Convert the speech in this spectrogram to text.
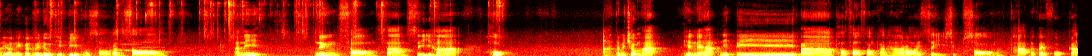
เดี๋ยวนี้ก็ไปดูที่ปีพศกัน 2 อันนี้ 1 2 3 4 5 6อ่าท่านผู้ชมฮะเห็นไหมฮะนี่ปีอ่าพศ 2542 ภาพไม่ค่อยโฟกัส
